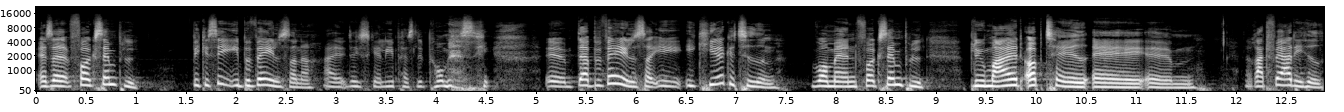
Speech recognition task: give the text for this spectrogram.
Altså for eksempel, vi kan se i bevægelserne, ej, det skal jeg lige passe lidt på med at sige, øh, der er bevægelser i, i kirketiden, hvor man for eksempel blev meget optaget af øh, retfærdighed.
